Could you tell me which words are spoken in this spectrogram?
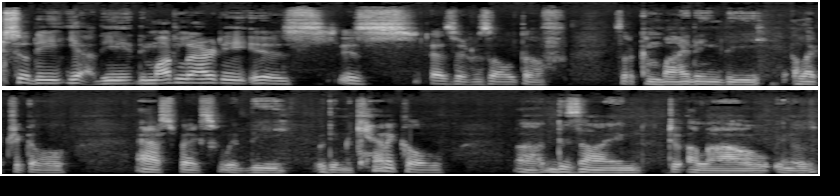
so the yeah the the modularity is is as a result of sort of combining the electrical aspects with the with the mechanical uh, design to allow you know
